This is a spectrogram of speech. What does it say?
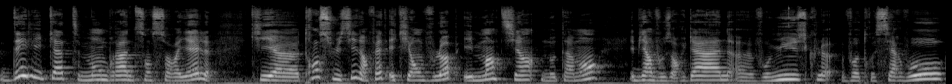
délicate membrane sensorielle qui est euh, translucide en fait et qui enveloppe et maintient notamment eh bien, vos organes, euh, vos muscles, votre cerveau,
